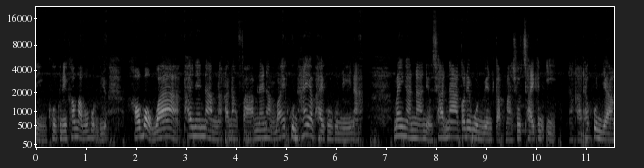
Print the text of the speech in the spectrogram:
ริง ๆ คนคนนี้เข้ามาเพราะผลประโยชน์เขาบอกว่าไพ่แนะนำนะคะ นางฟ้าแนะนำว่าให้คุณให้อภัยคนคนนี้นะไม่งั้นนะเดี๋ยวชาติหน้าก็ได้วนเวียนกลับมาชดใช้กันอีกนะคะ ถ้าคุณยัง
